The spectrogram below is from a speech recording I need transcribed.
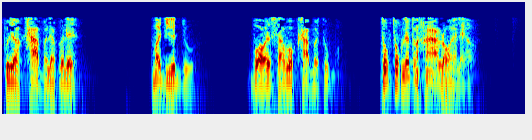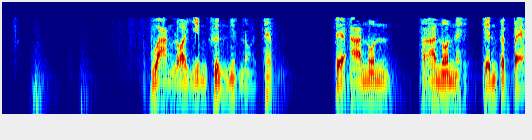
ผู้เจ้าข้ามไปแล้วก็เลย มายืนอยู่ บอกสาวกข้ามไปทุกหมดทุกแล้วตั้งห้าร้อยแล้ว วางรอยยิ้มขึ้นนิดหน่อยแป๊บแต่อานนท์พระอานนท์เห็นแปลก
